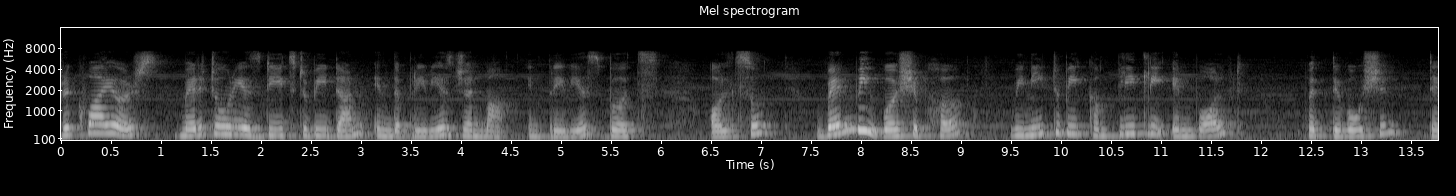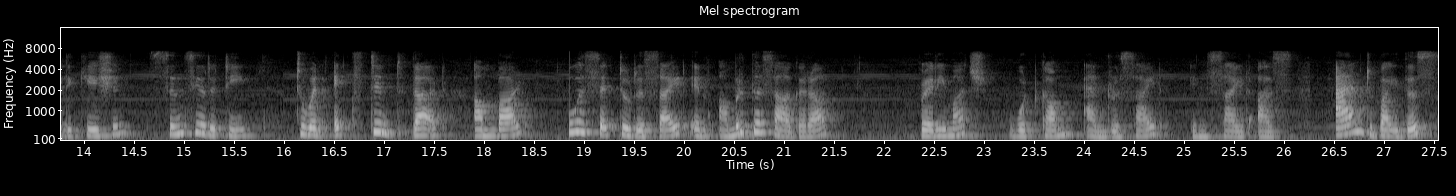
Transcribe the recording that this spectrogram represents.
requires meritorious deeds to be done in the previous Janma, in previous births. Also, when we worship her, we need to be completely involved with devotion, dedication, sincerity to an extent that Ambal, who is said to reside in Amrita Sagara, very much would come and reside inside us. And by this,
